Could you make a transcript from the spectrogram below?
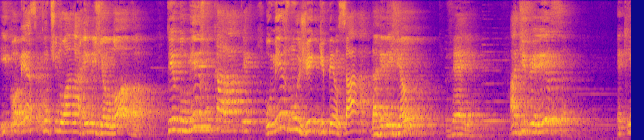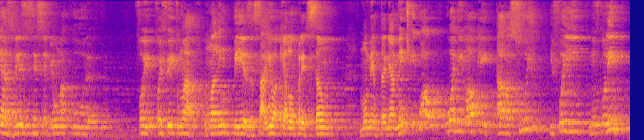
E começa a continuar na religião nova, tendo o mesmo caráter, o mesmo jeito de pensar da religião velha. A diferença é que às vezes recebeu uma cura, foi, foi feita uma, uma limpeza, saiu aquela opressão momentaneamente, igual o animal que estava sujo e foi limpo, não ficou limpo?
